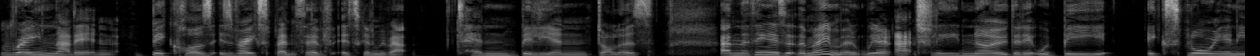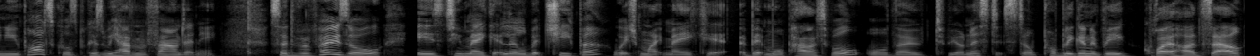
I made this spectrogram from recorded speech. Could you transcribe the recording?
rein that in because it's very expensive. It's going to be about $10 billion. And the thing is, at the moment, we don't actually know that it would be exploring any new particles because we haven't found any. So the proposal is to make it a little bit cheaper, which might make it a bit more palatable, although to be honest, it's still probably going to be quite a hard sell.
